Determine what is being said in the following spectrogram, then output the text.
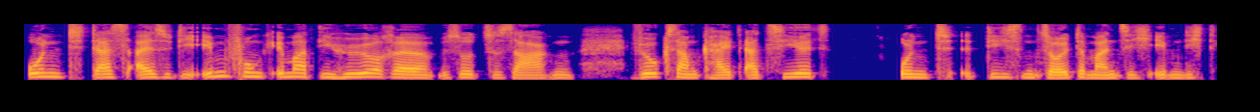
und dass also die Impfung immer die höhere sozusagen Wirksamkeit erzielt und diesen sollte man sich eben nicht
